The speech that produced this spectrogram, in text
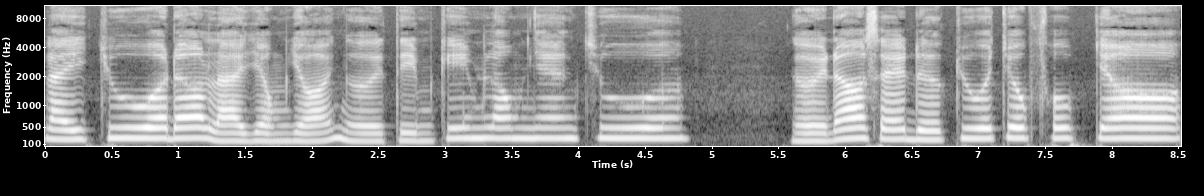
Lạy chua đó là dòng dõi người tìm kim long nhang chua Người đó sẽ được Chúa chúc phúc cho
